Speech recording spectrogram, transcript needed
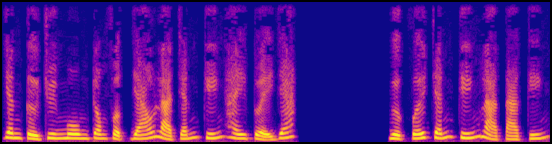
Danh từ chuyên môn trong Phật giáo là chánh kiến hay tuệ giác. Ngược với chánh kiến là tà kiến.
